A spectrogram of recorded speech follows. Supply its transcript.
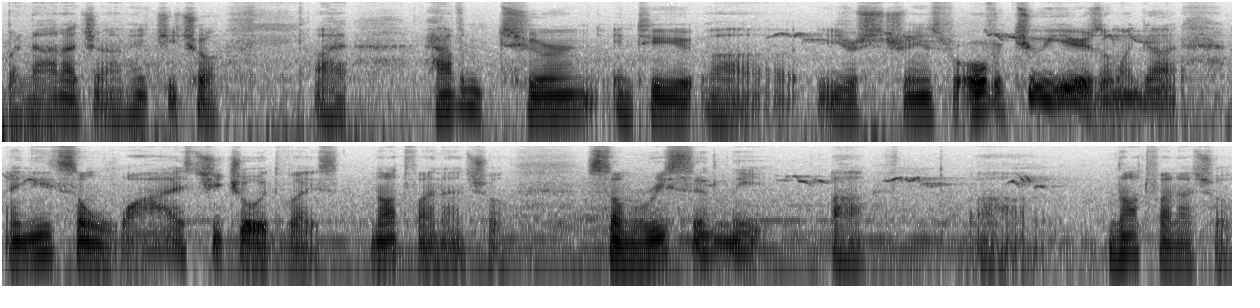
banana jam. Hey chicho i haven't turned into uh, your streams for over two years. Oh my god. I need some wise chicho advice not financial. Some recently uh, uh, not financial.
